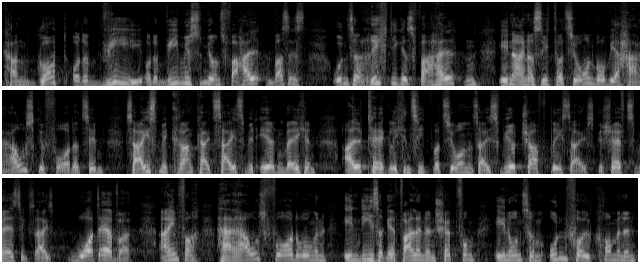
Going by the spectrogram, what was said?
kann Gott oder wie oder wie müssen wir uns verhalten? Was ist unser richtiges Verhalten in einer Situation, wo wir herausgefordert sind, sei es mit Krankheit, sei es mit irgendwelchen alltäglichen Situationen, sei es wirtschaftlich, sei es geschäftsmäßig, sei es whatever. Einfach Herausforderungen in dieser gefallenen Schöpfung, in unserem unvollkommenen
